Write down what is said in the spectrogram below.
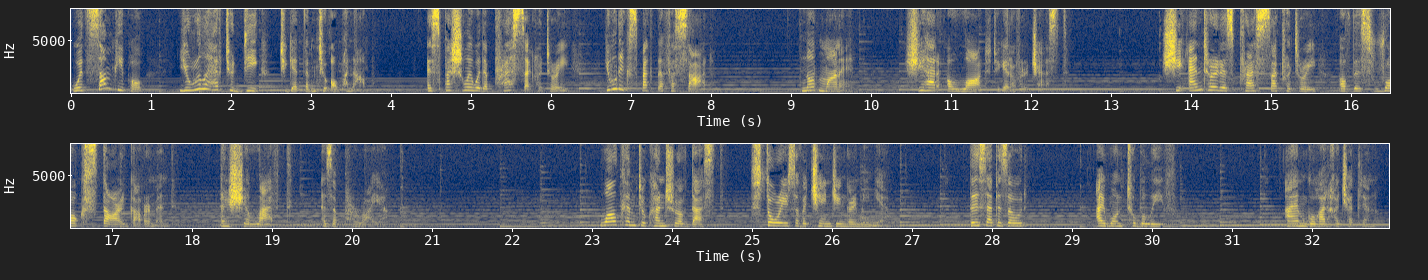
With some people, you really have to dig to get them to open up. Especially with a press secretary, you would expect a facade. Not Mane. She had a lot to get off her chest. She entered as press secretary of this rock star government, and she left as a pariah. Welcome to Country of Dust Stories of a Changing Armenia. This episode, I Want to Believe. I am Gohar Khachatryan.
